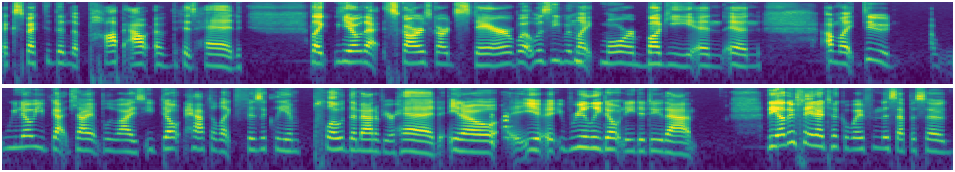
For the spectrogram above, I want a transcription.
expected them to pop out of his head, like you know that Skarsgård stare. Well, was even like more buggy and and I'm like, dude. We know you've got giant blue eyes. You don't have to like physically implode them out of your head. You know, you, you really don't need to do that. The other thing I took away from this episode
